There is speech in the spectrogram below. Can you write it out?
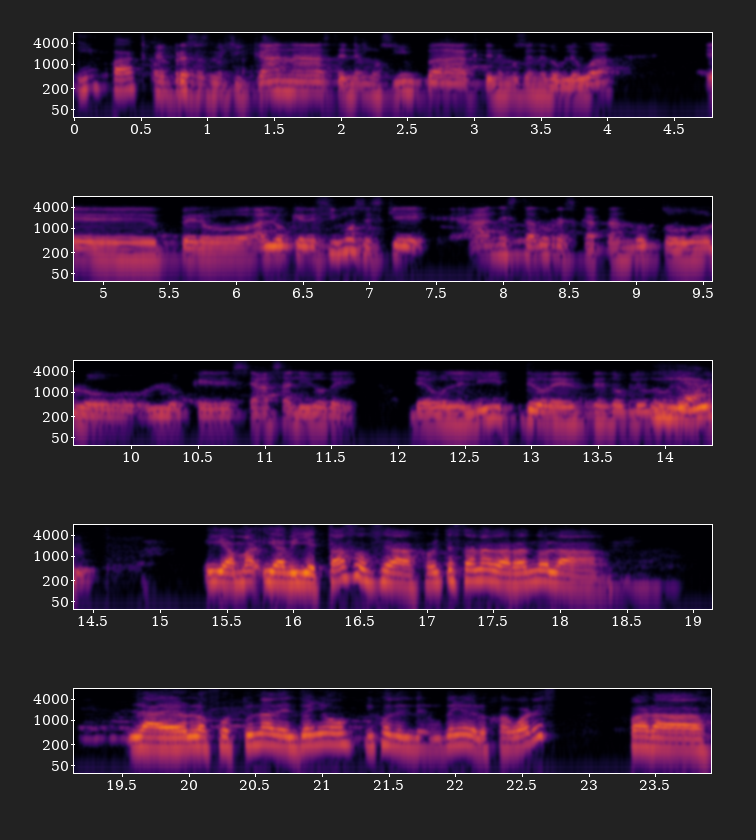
Impact. empresas mexicanas, tenemos Impact, tenemos NWA, eh, pero a lo que decimos es que han estado rescatando todo lo, lo que se ha salido de, de All Elite, digo, de, de WWE. Y a, mar- y a billetazos, o sea, ahorita están agarrando la, la, la fortuna del dueño, hijo del, del dueño de los jaguares, para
